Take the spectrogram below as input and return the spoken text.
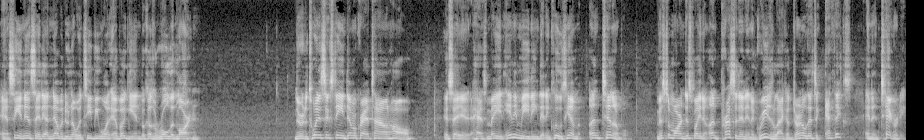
and CNN said they'll never do no with TV One ever again because of Roland Martin. During the 2016 Democrat town hall, it said has made any meeting that includes him untenable. Mr. Martin displayed an unprecedented and egregious lack of journalistic ethics and integrity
